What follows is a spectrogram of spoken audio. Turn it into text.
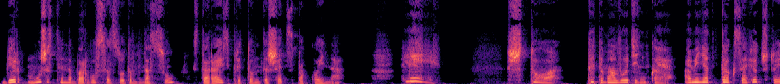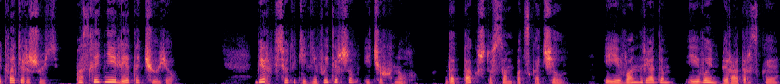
Бер мужественно боролся с зудом в носу, стараясь притом дышать спокойно. «Лель!» «Что? Ты-то молоденькая, а меня так зовет, что едва держусь. Последнее лето чую. Бер все-таки не выдержал и чихнул. Да так, что сам подскочил. И Иван рядом, и его императорская,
